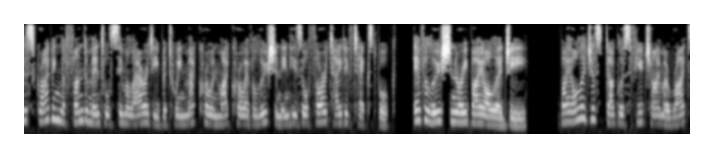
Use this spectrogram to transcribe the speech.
Describing the fundamental similarity between macro and microevolution in his authoritative textbook, Evolutionary Biology, biologist Douglas Futuyma writes,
